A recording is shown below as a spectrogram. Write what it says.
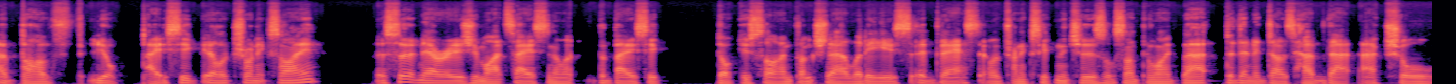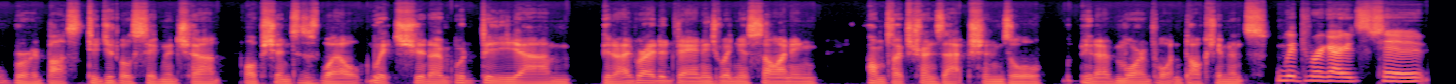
above your basic electronic signing. There's certain areas you might say it's not the basic DocuSign functionality is advanced electronic signatures or something like that. But then it does have that actual robust digital signature options as well, which, you know, would be, um, you know, a great advantage when you're signing complex transactions or, you know, more important documents. With regards to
